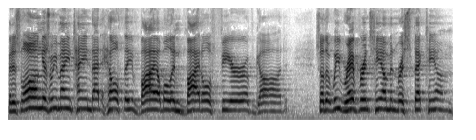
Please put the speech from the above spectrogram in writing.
But as long as we maintain that healthy, viable, and vital fear of God, so that we reverence Him and respect Him,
